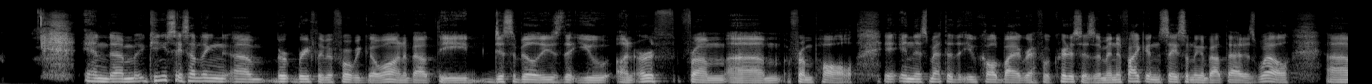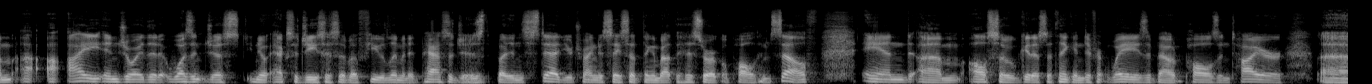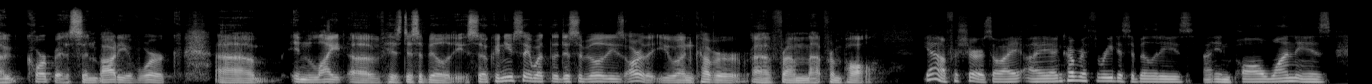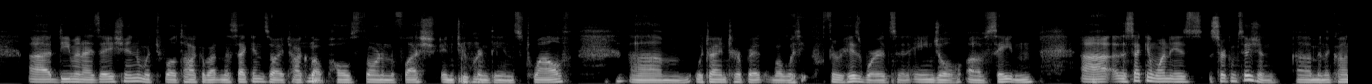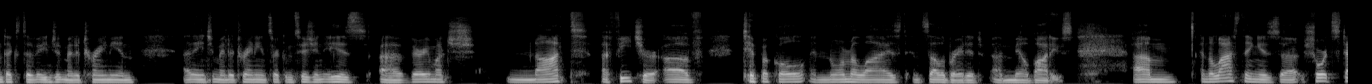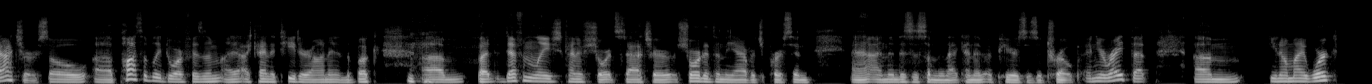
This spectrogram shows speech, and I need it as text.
and um, can you say something um, b- briefly before we go on about the disabilities that you unearth from um, from Paul in, in, this method that you've called biographical criticism? And if I can say something about that as well, um, I, I enjoy that it wasn't just you know exegesis of a few limited passages, but instead you're trying to say something about the historical Paul himself, and um, also get us to think in different ways about Paul's entire uh, corpus and body of work. Uh, in light of his disabilities. So, can you say what the disabilities are that you uncover uh, from uh, from Paul? Yeah, for sure. So, I, I uncover three disabilities uh, in Paul. One is uh, demonization, which we'll talk about in a second. So, I talk mm-hmm. about Paul's thorn in the flesh in 2 mm-hmm. Corinthians 12, um, which I interpret, well, with, through his words, an angel of Satan. Uh, the second one is circumcision um, in the context of ancient Mediterranean. Uh, the ancient Mediterranean circumcision is very much not a feature of typical and normalized and celebrated uh, male bodies. Um, and the last thing is uh, short stature. So uh, possibly dwarfism. I, I kind of teeter on it in the book, um, but definitely kind of short stature, shorter than the average person. Uh, and then this is something that kind of appears as a trope. And you're right that, um, you know, my work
